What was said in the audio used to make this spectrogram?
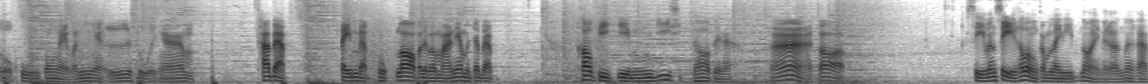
ตัวคูณตรงไหนวะเนี่ยเออสวยงาม ถ้าแบบเต็มแบบหกรอบอะไรประมาณเนี้ยมันจะแบบเข้าฟรีเกมยี่สิบรอบเลยนะ อ่าก็สี่พันสี่ครับผมกำไรนิดหน่อยนะครับนะครับ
